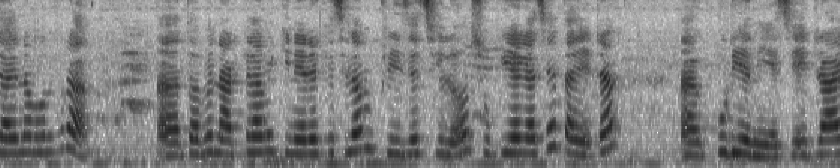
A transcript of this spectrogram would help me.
যায় না বন্ধুরা। তবে নারকেল আমি কিনে রেখেছিলাম, ফ্রিজে ছিল, শুকিয়ে গেছে, তাই এটা কুড়িয়ে নিয়েছি। এই ড্রাই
